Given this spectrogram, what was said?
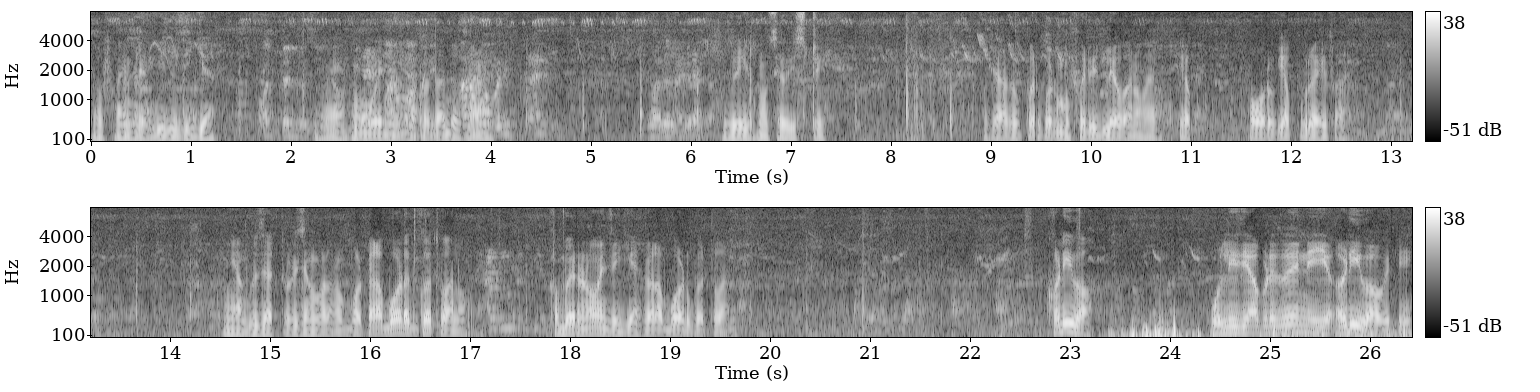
તો ફાઇનલી બીજી જગ્યા. હું હોય ને, મારો દાદો જાણે જોઈ હું છે હિસ્ટ્રી પછી આ ઉપરકોટમાં ફરી જ લેવાનું હોય. એક સો રૂપિયા પૂરા આપ્યા. અહીંયા ગુજરાત ટુરિઝમ વાળાનો બોર્ડ પહેલાં બોર્ડ જ ગોતવાનો હોય. ખબર ન હોય જગ્યાએ પહેલાં બોર્ડ ગોતવાનો. કડી વાવ ઓલી જે આપણે જોઈએ ને, એ અડી વાવ હતી.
